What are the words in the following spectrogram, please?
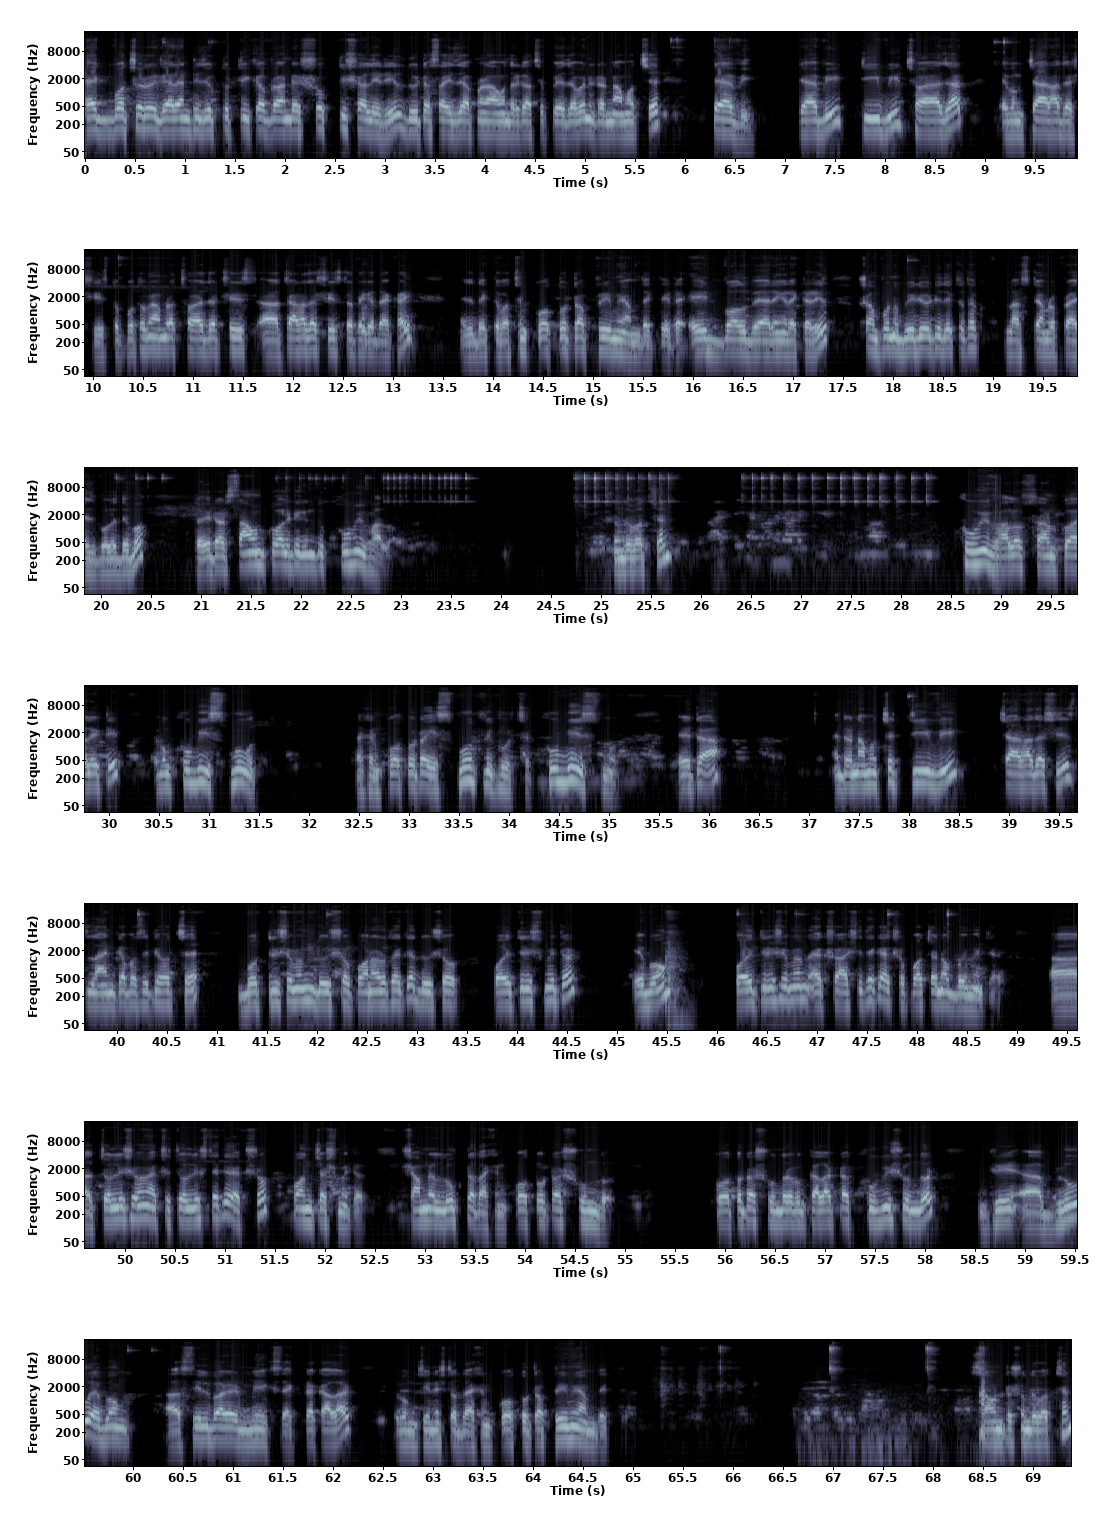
এক বছরের গ্যারান্টিযুক্ত টিকা ব্র্যান্ডের শক্তিশালী রিল, দুইটা সাইজে আপনারা আমাদের কাছে পেয়ে যাবেন। এটার নাম হচ্ছে ট্যাবি। ট্যাবি টিভি ছয় হাজার এবং চার হাজার সিরিজ। তো প্রথমে আমরা ছয় হাজার সিরিজ চার হাজার সিরিজটা থেকে দেখাই। এই যে দেখতে পাচ্ছেন কতটা প্রিমিয়াম দেখতে। এটা এইট বল বেয়ারিং এর একটা রিল। সম্পূর্ণ ভিডিওটি দেখতে থাকুন, লাস্টে আমরা প্রাইস বলে দেব। তো এটার সাউন্ড কোয়ালিটি কিন্তু খুবই ভালো। শুনতে পাচ্ছেন? খুবই ভালো সাউন্ড কোয়ালিটি এবং খুবই স্মুথ দেখেন কতটা স্মুথলি ঘুরছে, খুবই স্মুথ এটা, এটার নাম হচ্ছে টিভি চার হাজার সিরিজ লাইন ক্যাপাসিটি হচ্ছে বত্রিশ এমএম দুইশো পনেরো থেকে দুইশো পঁয়ত্রিশ মিটার এবং পঁয়ত্রিশ এমএম একশো আশি থেকে একশো পঁচানব্বই মিটার চল্লিশ এমএম একশো চল্লিশ থেকে একশো পঞ্চাশ মিটার সামনের লুকটা দেখেন কতটা সুন্দর। কতটা সুন্দর এবং কালারটা খুবই সুন্দর। গ্রিন ব্লু এবং সিলভারের মিক্স একটা কালার এবং জিনিসটা দেখেন কতটা প্রিমিয়াম দেখতে। সাউন্ডটা শুনতে পাচ্ছেন?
